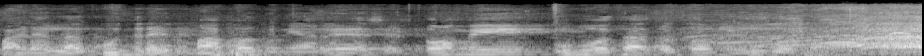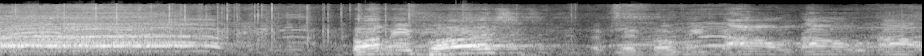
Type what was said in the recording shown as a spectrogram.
પાળેલા કૂતરે માફક ત્યાં રહે છે. ટોમી ઊભો થા તો ટોમી ઊભો થા. ટોમી બસ એટલે ટોમી ડાઉ ડાઉ ડાવ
